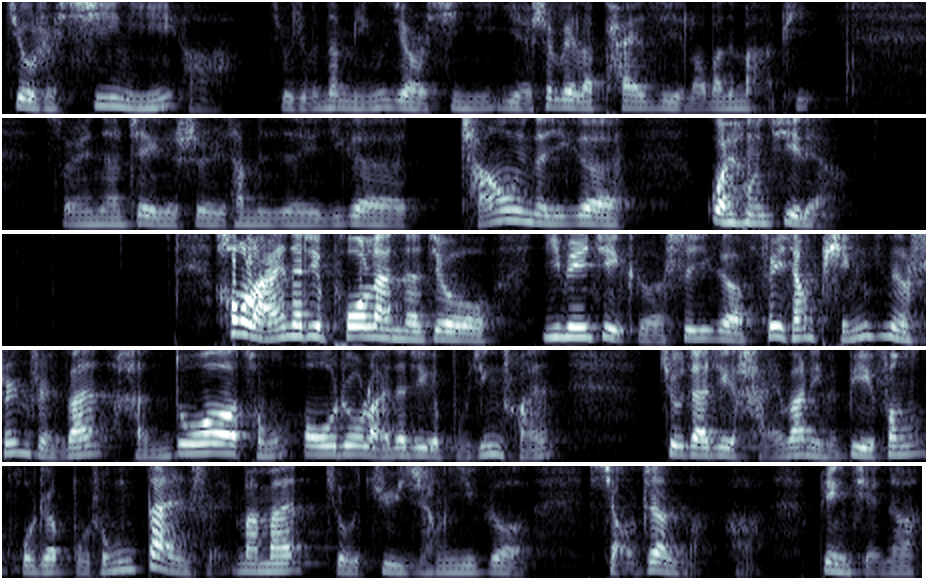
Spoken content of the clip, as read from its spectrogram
就是悉尼啊。就是他名字就是悉尼，也是为了拍自己老板的马屁，所以呢，这个是他们的一个常用的一个惯用伎俩。后来呢，这波兰呢，就因为这个是一个非常平静的深水湾，很多从欧洲来的这个捕鲸船就在这个海湾里面避风或者补充淡水，慢慢就聚集成一个小镇了啊，并且呢，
